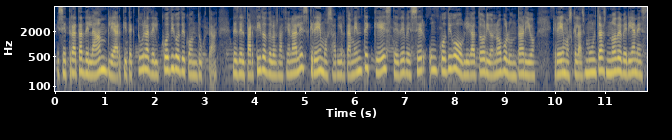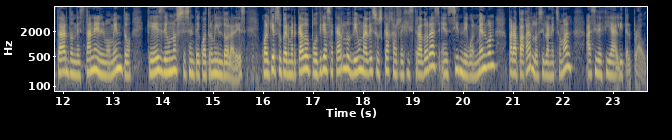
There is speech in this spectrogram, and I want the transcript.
y se trata de la amplia arquitectura del Código de Conducta. Desde el Partido de los Nacionales creemos abiertamente que este debe ser un código obligatorio, no voluntario. Creemos que las multas no deberían estar donde están en el momento, que es de unos 64.000 dólares. Cualquier supermercado podría sacarlo de una de sus cajas registradoras en Sydney en Melbourne para pagarlo si lo han hecho mal, así decía Little Proud.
